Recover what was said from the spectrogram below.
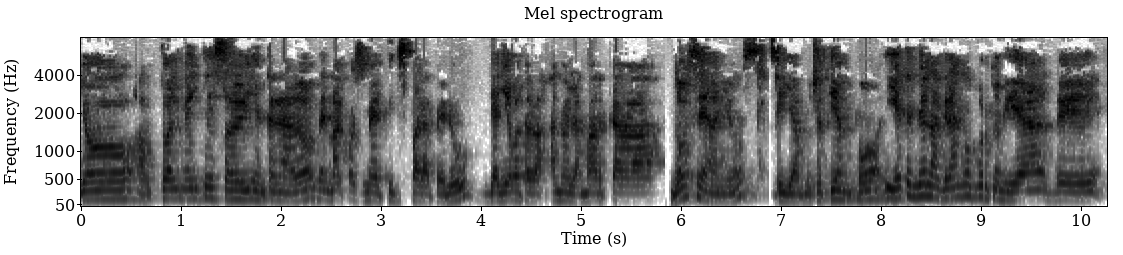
yo actualmente soy entrenador de MAC Cosmetics para Perú. Ya llevo trabajando en la marca 12 años, sí, ya mucho tiempo, y he tenido la gran oportunidad de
